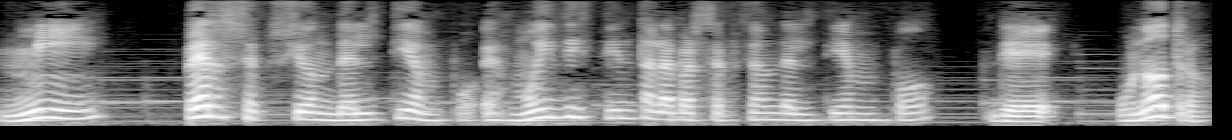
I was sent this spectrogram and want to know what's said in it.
mi percepción del tiempo es muy distinta a la percepción del tiempo de un otro.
